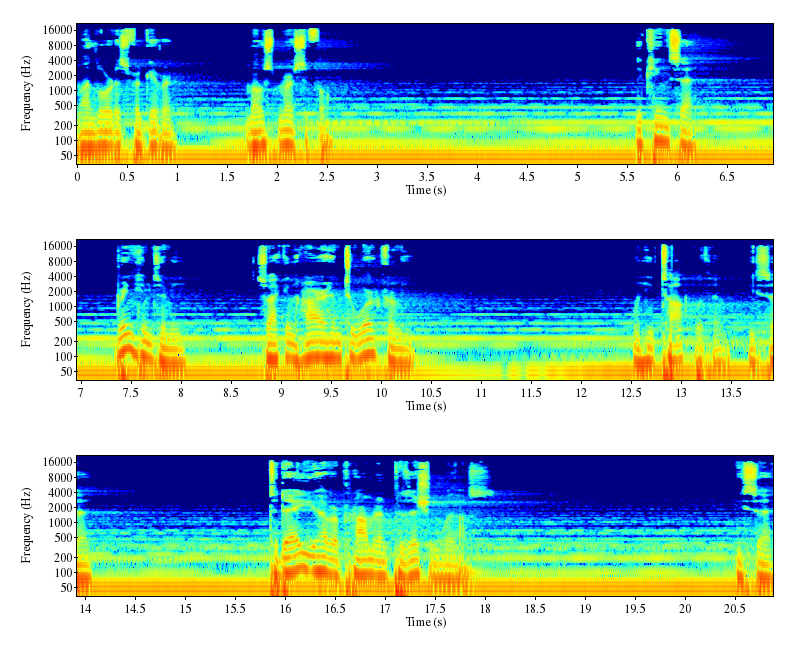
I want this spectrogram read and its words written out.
My Lord is forgiver, most merciful. The king said, Bring him to me, so I can hire him to work for me. When he talked with him, he said, Today you have a prominent position with us. He said,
